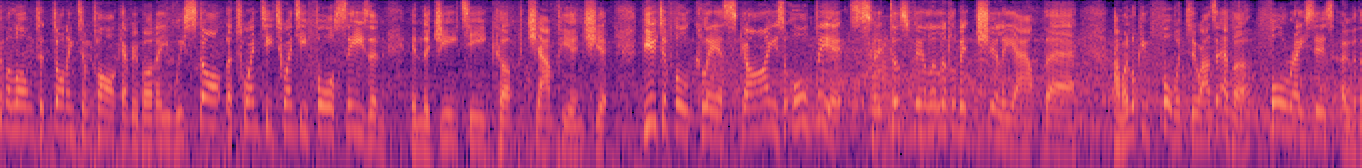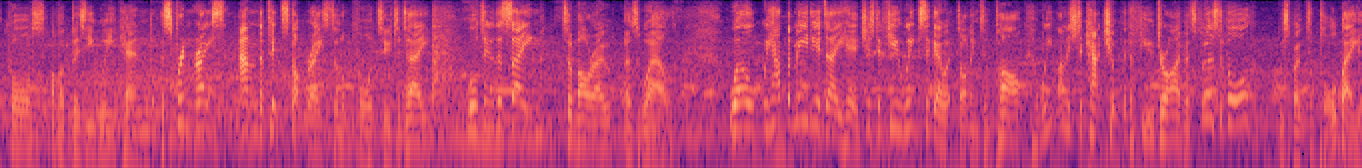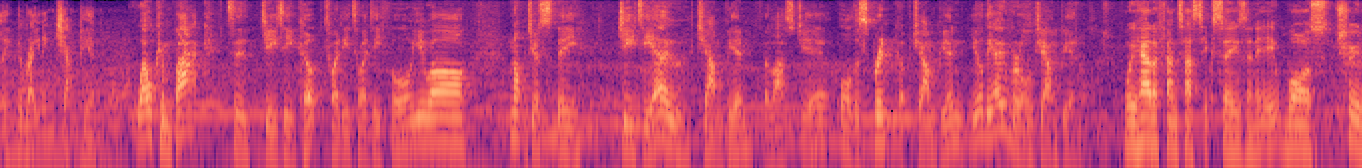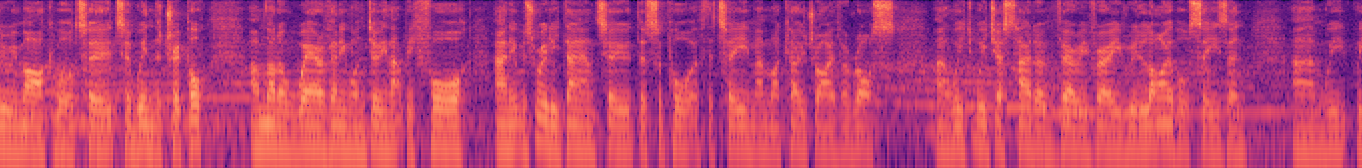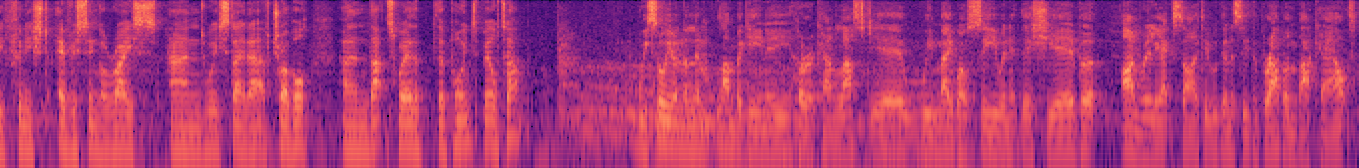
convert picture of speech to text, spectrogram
Welcome along to Donington Park, everybody. We start the 2024 season in the GT Cup Championship. Beautiful clear skies, albeit it does feel a little bit chilly out there. And we're looking forward to, as ever, four races over the course of a busy weekend. A sprint race and a pit stop race to look forward to today. We'll do the same tomorrow as well. Well, we had the media day here just a few weeks ago at Donington Park. And we managed to catch up with a few drivers. First of all, we spoke to Paul Bailey, the reigning champion. Welcome back to GT Cup 2024. You are not just the GTO champion for last year or the Sprint Cup champion, you're the overall champion. We had a fantastic season. It was truly remarkable to, to win the triple. I'm not aware of anyone doing that before, and it was really down to the support of the team and my co driver Ross. Uh, we, we just had a very, very reliable season. Um, we, we finished every single race and we stayed out of trouble, and that's where the, the points built up. We saw you in the Lamborghini Huracan last year. We may well see you in it this year, but I'm really excited. We're going to see the Brabham back out,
